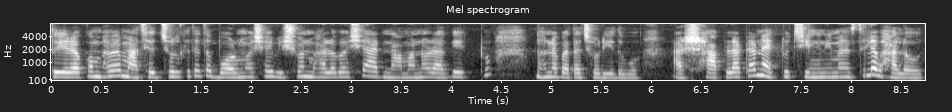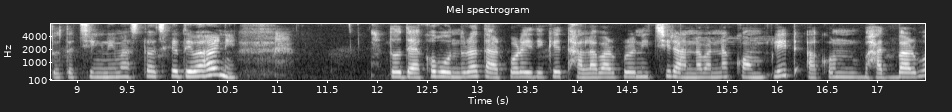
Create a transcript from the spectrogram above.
তো এরকমভাবে মাছের ঝোল খেতে তো বরমশাই ভীষণ ভালোবাসে, আর নামানোর আগে একটু ধনে পাতা ছড়িয়ে দেবো। আর শাপলাটা না একটু চিংড়ি মাছ দিলে ভালো হতো। তা চিংড়ি মাছ তো আজকে দেওয়া হয়নি। তো দেখো বন্ধুরা, তারপরে এদিকে থালা বার করে নিচ্ছি রান্না বান্না কমপ্লিট। এখন ভাত বাড়বো,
